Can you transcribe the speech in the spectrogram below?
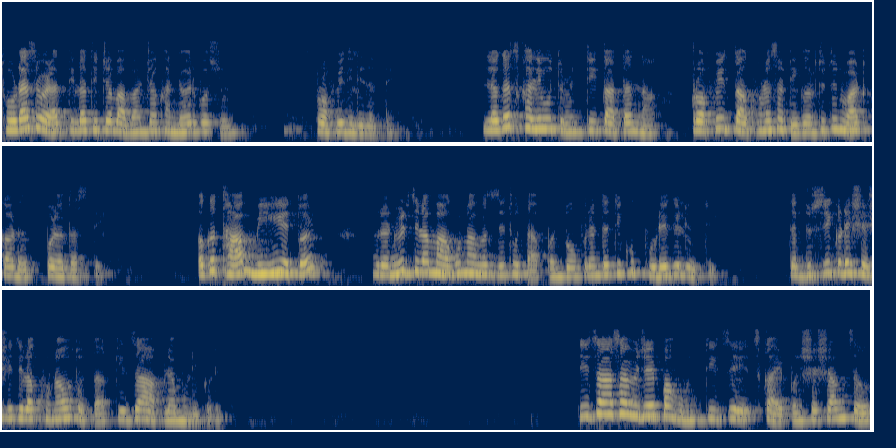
थोड्याच वेळात तिला तिच्या बाबांच्या खांद्यावर बसून ट्रॉफी दिली जाते. लगेच खाली उतरून ती तात्यांना ट्रॉफी दाखवण्यासाठी गर्दीतून वाट काढत पळत असते. अगं थांब मीही येतोय. रणवीर तिला मागून आवाज देत होता पण तोपर्यंत ती खूप पुढे गेली होती. तर दुसरीकडे शशी तिला खुणावत होता की जा आपल्या मुलीकडे. तिचा असा विजय पाहून तिचेच काय पण शशांकचं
